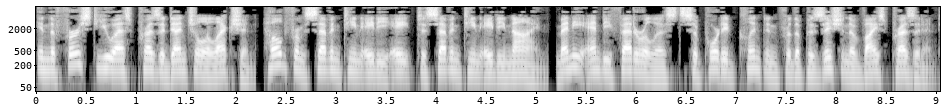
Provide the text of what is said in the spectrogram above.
In the first U.S. presidential election, held from 1788 to 1789, many Anti-Federalists supported Clinton for the position of vice president.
